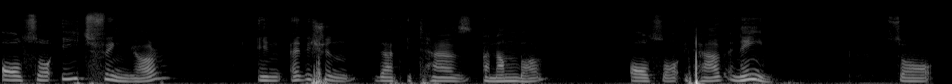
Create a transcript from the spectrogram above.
Also each finger in addition that it has a number also it have a name. So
